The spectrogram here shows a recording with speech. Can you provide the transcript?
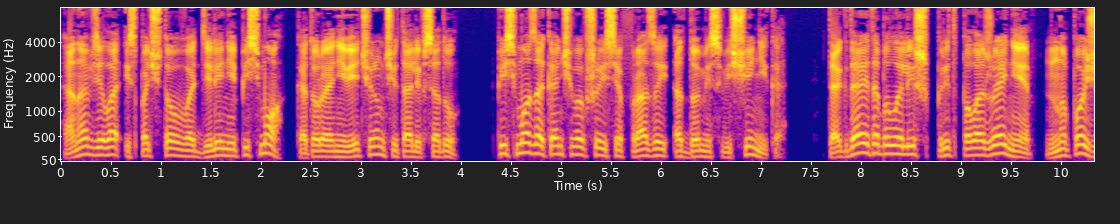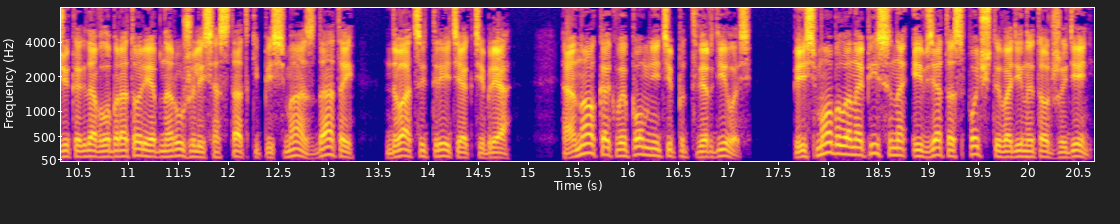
она взяла из почтового отделения письмо, которое они вечером читали в саду. Письмо, заканчивавшееся фразой о доме священника. Тогда это было лишь предположение, но позже, когда в лаборатории обнаружились остатки письма с датой 23 октября, оно, как вы помните, подтвердилось. Письмо было написано и взято с почты в один и тот же день.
